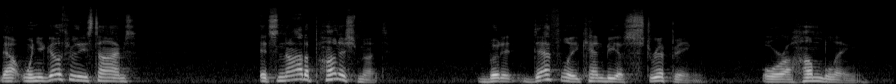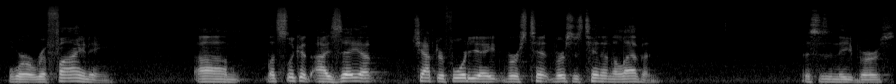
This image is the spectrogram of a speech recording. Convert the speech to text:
Now, when you go through these times, it's not a punishment, but it definitely can be a stripping or a humbling or a refining. Um, let's look at Isaiah chapter 48, verse 10, verses 10 and 11. This is a neat verse.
